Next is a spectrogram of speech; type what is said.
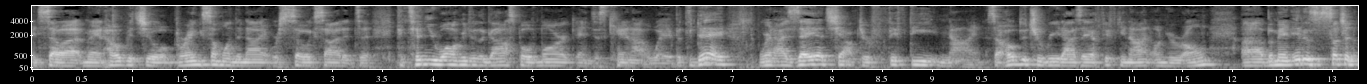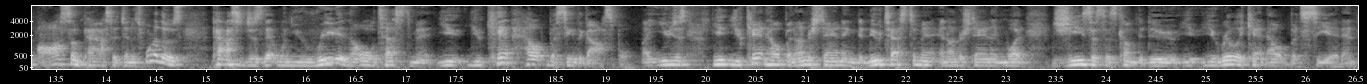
And so, uh, man, hope that you'll bring someone tonight. We're so excited to continue walking through the Gospel of Mark and just cannot wait. But today, we're in Isaiah chapter 59. So I hope that you read Isaiah 59 on your own. Uh, but man, it is such an awesome passage, and it's one of those passages that when you read it in the Old Testament, you you can't help but see the gospel. Like you just you, you can't help but understanding the New Testament and understanding what Jesus has come to do. You, you really can't help but see it, and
